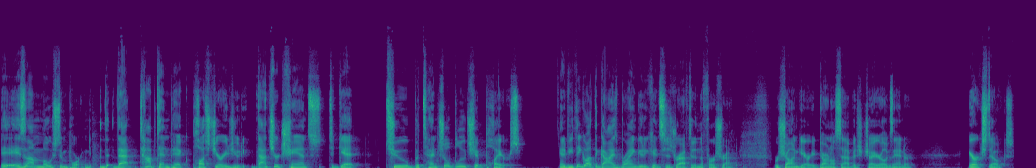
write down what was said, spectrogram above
is not most important. Th- that top 10 pick plus Jerry Jeudy. That's your chance to get two potential blue chip players. And if you think about the guys Brian Gutekunst has drafted in the first round, Rashan Gary, Darnell Savage, Jaire Alexander, Eric Stokes,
